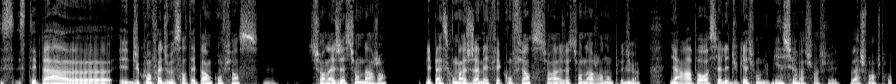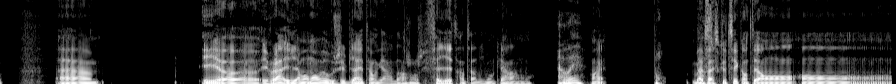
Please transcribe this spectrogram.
c'était pas. euh, et du coup, en fait, je me sentais pas en confiance Mm. sur la gestion de l'argent. Mais parce qu'on m'a jamais fait confiance sur la gestion de l'argent non plus, tu Mm. vois. Il y a un rapport aussi à l'éducation, du coup. Bien sûr. vois, sur le sujet. Vachement, je trouve. Euh, et, euh, et voilà. Et il y a un moment ouais, où j'ai bien été en galère d'argent. J'ai failli être interdit bancaire à un moment. Ah ouais? Bah, Ah, parce que tu sais, quand t'es en, en,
